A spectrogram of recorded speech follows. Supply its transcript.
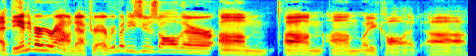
At the end of every round, after everybody's used all their um, um, um, what do you call it? Uh,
